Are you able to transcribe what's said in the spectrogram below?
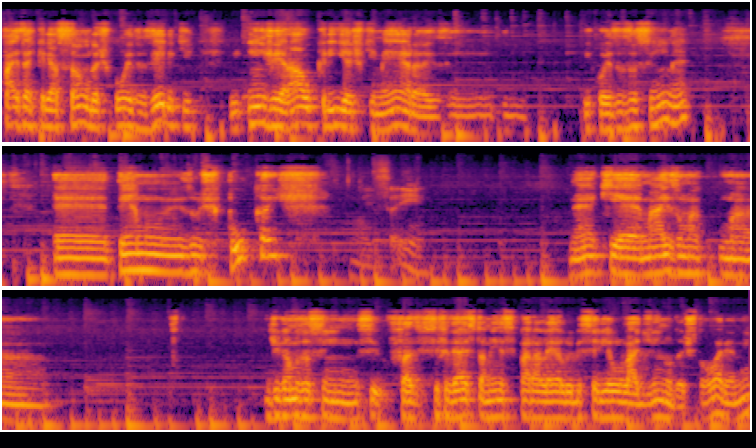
faz a criação das coisas, ele que, em geral, cria as quimeras e, e, coisas assim, né? É, temos os Pucas. Isso aí né? Que é mais uma, uma digamos assim, se, faz, se fizesse também esse paralelo, ele seria o ladino da história, né?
